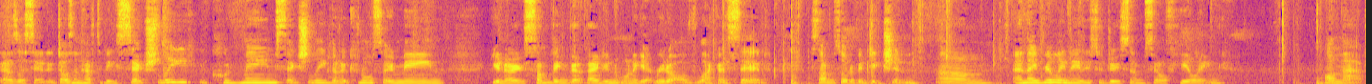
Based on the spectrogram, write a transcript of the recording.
as I said, it doesn't have to be sexually. It could mean sexually, but it can also mean you know, something that they didn't want to get rid of, like I said, some sort of addiction. Um, and they really needed to do some self-healing on that.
